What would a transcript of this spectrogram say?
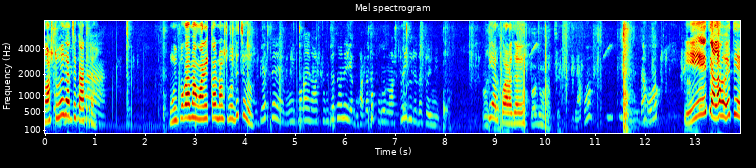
নষ্ট হয়ে যাচ্ছে কাঠটা। উই পোকা মা অনেক কাঠ নষ্ট করে দিচ্ছে গো। পোকায় নষ্ট করতেছে মানে এই ঘরটা পুরো নষ্ট হয়ে গেছে পোকা কি আর করা যাবে? তো কেমন হচ্ছে দেখো এটা হোক এই চালা হয়েছে।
